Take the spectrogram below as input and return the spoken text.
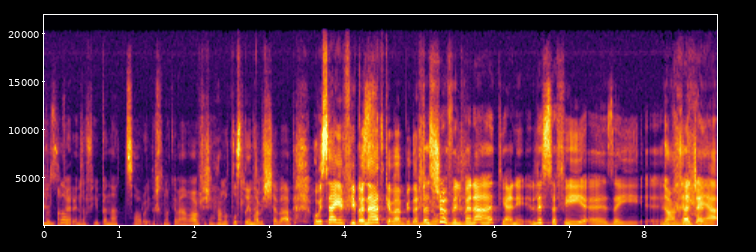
بالضبط. غير إنه في بنات صاروا يدخنوا كمان. ما بعرف ليش إحنا متصلينها بالشباب. هو ساير في بنات كمان بيدخنوا. بس شوف البنات يعني لسه في آه، زي آه، نوع من خجل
